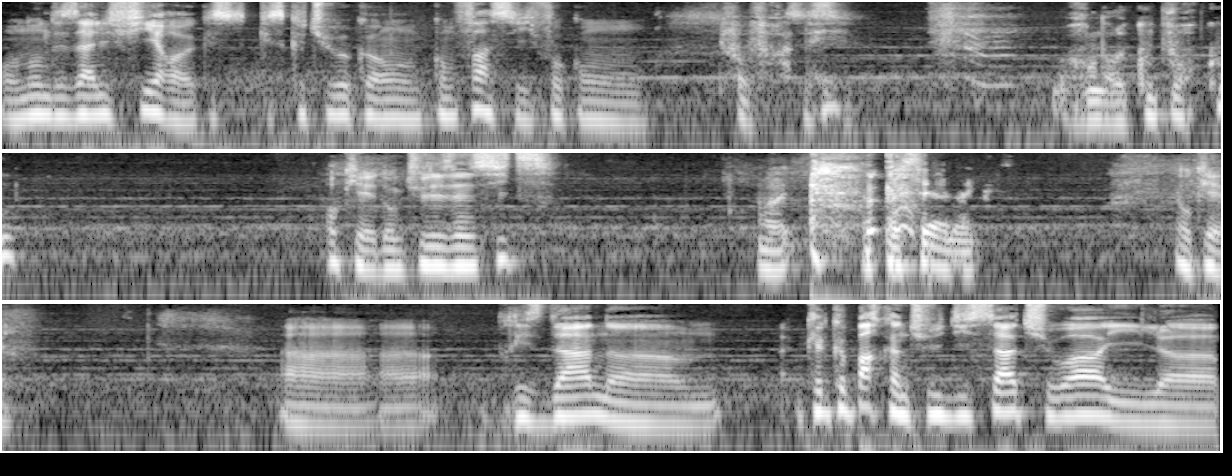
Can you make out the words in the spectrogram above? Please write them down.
au nom des Alphires. Qu'est-ce qu'est-ce que tu veux qu'on qu'on fasse? Il faut qu'on. Il faut frapper. c'est- Rendre coup pour coup. Ok, donc tu les incites? Ouais. Passer à l'acte. Ok. Euh, euh, Trisdan, euh, quelque part quand tu lui dis ça, tu vois, il, euh,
